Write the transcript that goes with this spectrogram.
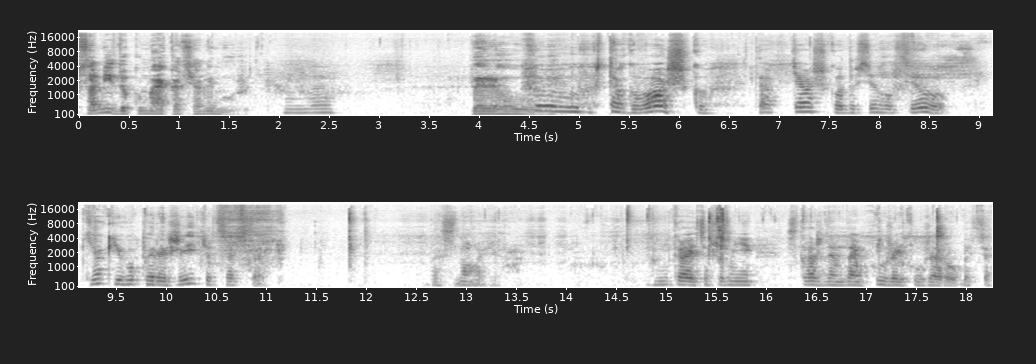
самі докумекатися не можуть. Да. Переговори. Фух, так важко, так тяжко до всього всього. Як його пережити оце все? Не знаю. Мені що мені з кожним днем хуже і хуже робиться.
